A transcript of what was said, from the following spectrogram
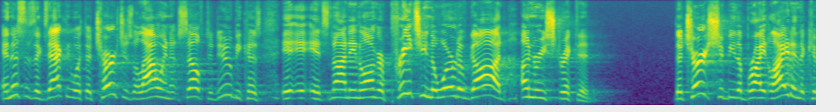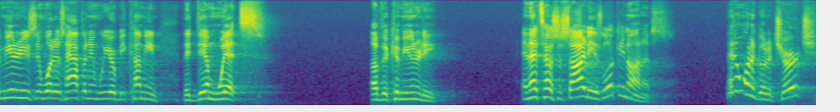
And this is exactly what the church is allowing itself to do because it's not any longer preaching the Word of God unrestricted. The church should be the bright light in the communities, and what is happening, we are becoming the dim wits of the community. And that's how society is looking on us. They don't want to go to church.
